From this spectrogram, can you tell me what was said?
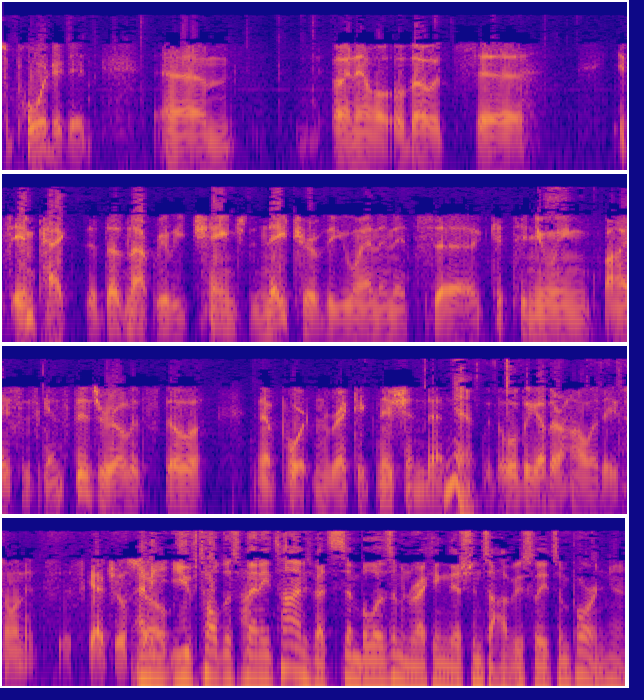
supported it. Um, and although it's uh, its impact does not really change the nature of the UN and its uh, continuing biases against Israel, it's still an important recognition that Yeah. with all the other holidays on its uh, schedule. So I mean, you've told us many times about symbolism and recognitions. Obviously, it's important. Yeah.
